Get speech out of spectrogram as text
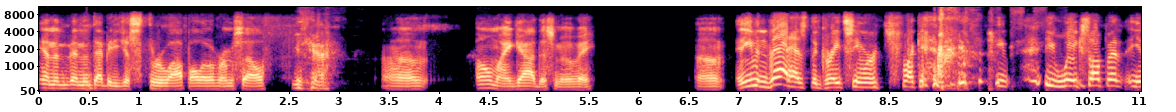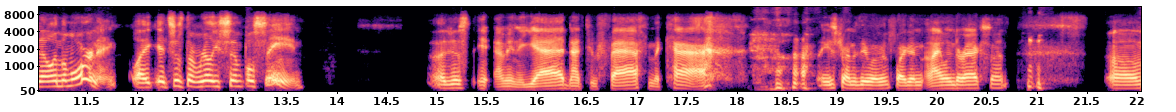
And then, then the deputy just threw up all over himself. Yeah, Um, oh my god, this movie. Um, and even that has the great scene where fucking he, he wakes up at you know in the morning. Like it's just a really simple scene. I just I mean the yad not too fast and the car. He's trying to do it with a fucking Islander accent. Um,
